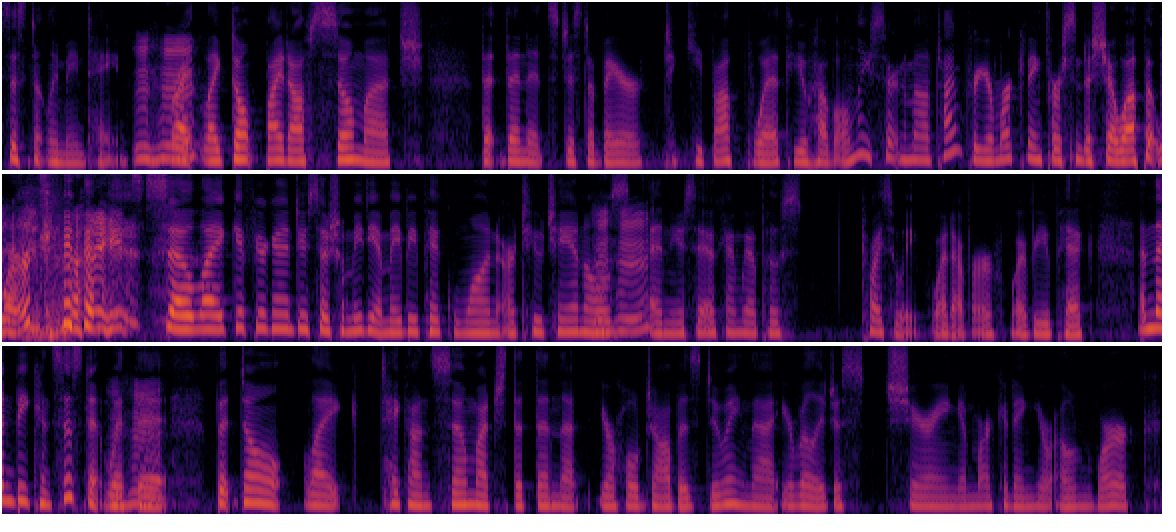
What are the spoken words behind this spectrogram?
consistently maintain, Mm-hmm. right? Like, don't bite off so much that then it's just a bear to keep up with. You have only a certain amount of time for your marketing person to show up at work. Right. so, like, if you're going to do social media, maybe pick one or two channels Mhm. and you say, okay, I'm going to post twice a week, whatever, whatever you pick, and then be consistent with Mhm. it. But don't like take on so much that then that your whole job is doing that. You're really just sharing and marketing your own work.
